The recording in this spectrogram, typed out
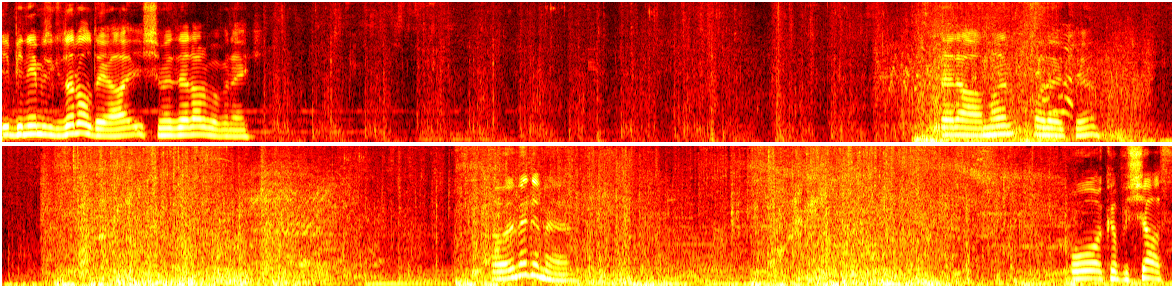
Bir bineğimiz güzel oldu ya. İşimize yarar bu binek. Selamun aleyküm. Ölmedi mi? Oo kapışacağız.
